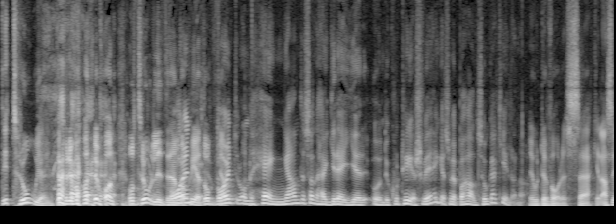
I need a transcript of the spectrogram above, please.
Det tror jag inte, för det var, det var en otroligt liten Var, inte, Mbappé-docka. var inte de hängande sådana här grejer under kortegevägen som är på halshugga killarna? Jo, det var det säkert. Alltså,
